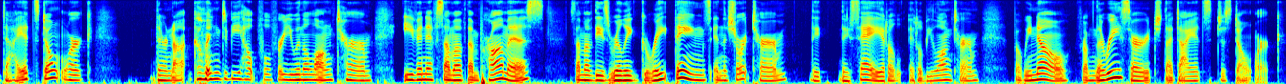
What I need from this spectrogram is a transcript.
Diets don't work. they're not going to be helpful for you in the long term, even if some of them promise some of these really great things in the short term. They, they say it'll it'll be long term, but we know from the research that diets just don't work.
